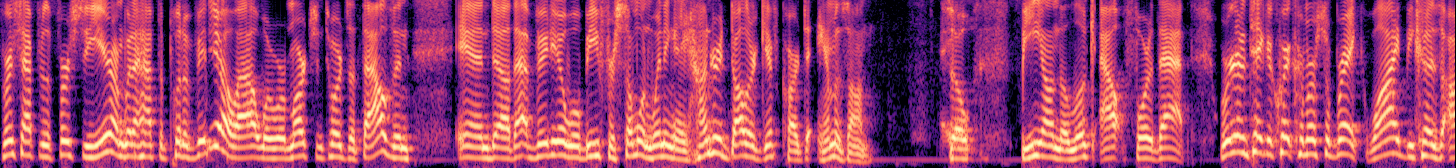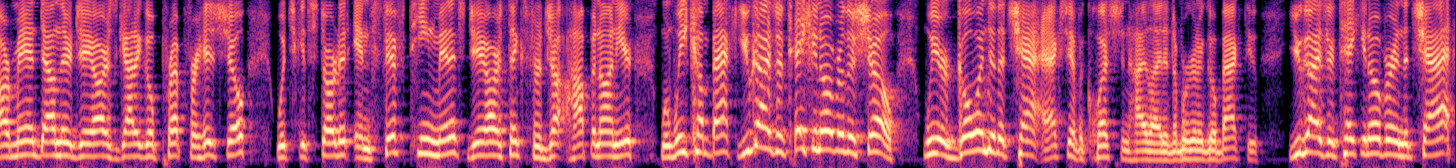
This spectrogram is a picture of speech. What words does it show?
Chris, after the first of the year, I'm going to have to put a video out where we're marching towards a thousand, and uh, that video will be for someone winning a hundred dollar gift card to Amazon. So be on the lookout for that. We're going to take a quick commercial break. Why? Because our man down there, JR, has got to go prep for his show, which gets started in 15 minutes. JR, thanks for jo- hopping on here. When we come back, you guys are taking over the show. We are going to the chat. I actually have a question highlighted and we're going to go back to. You guys are taking over in the chat.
